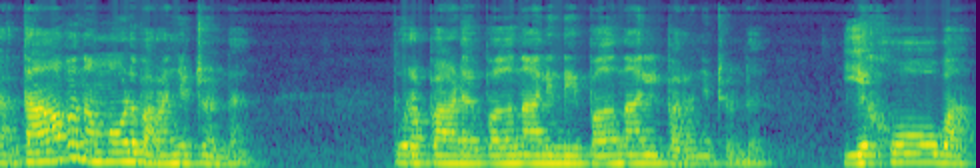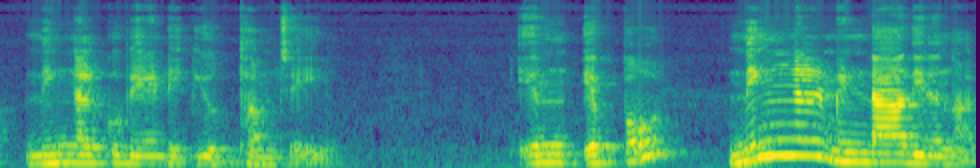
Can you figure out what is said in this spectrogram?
കർത്താവ് നമ്മോട് പറഞ്ഞിട്ടുണ്ട്. പുറപ്പാട് പതിനാലിന്റെ പതിനാലിൽ പറഞ്ഞിട്ടുണ്ട്. യഹോവ നിങ്ങൾക്കു വേണ്ടി യുദ്ധം ചെയ്യും. എപ്പോൾ? നിങ്ങൾ മിണ്ടാതിരുന്നാൽ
